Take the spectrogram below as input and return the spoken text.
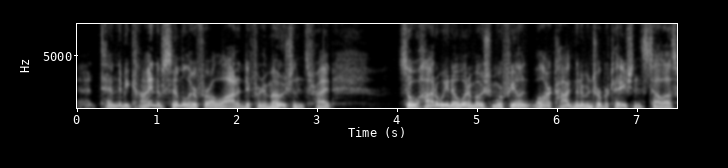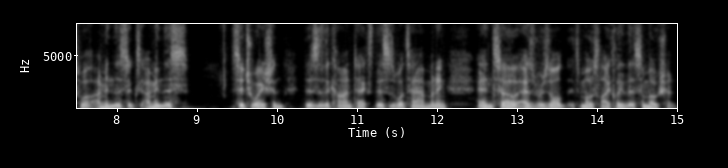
uh, tend to be kind of similar for a lot of different emotions, right? So how do we know what emotion we're feeling? Well, our cognitive interpretations tell us, well, I'm in this, I'm in this situation. This is the context. This is what's happening. And so as a result, it's most likely this emotion.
